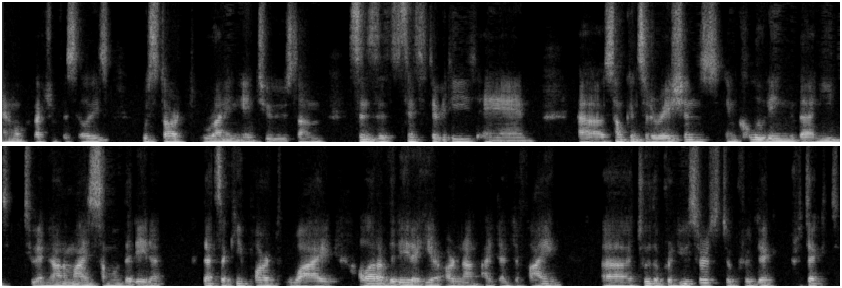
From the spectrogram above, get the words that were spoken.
animal production facilities, we start running into some sensitivities and uh, some considerations, including the need to anonymize some of the data. That's a key part why a lot of the data here are not identifying uh, to the producers to predict, protect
